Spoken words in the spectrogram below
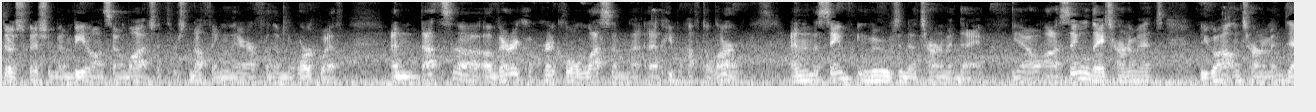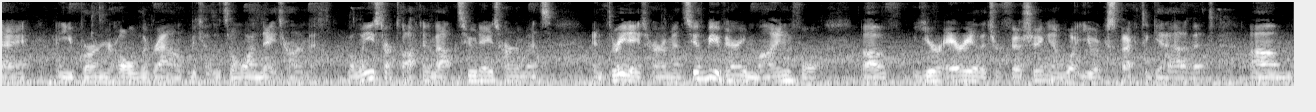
those fish have been beat on so much that there's nothing there for them to work with. And that's a, a very critical lesson that, that, people have to learn. And then the same thing moves into tournament day. You know, on a single day tournament, you go out on tournament day and you burn your hole to the ground because it's a one day tournament. But when you start talking about two day tournaments and three day tournaments, you have to be very mindful of your area that you're fishing and what you expect to get out of it. Um,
